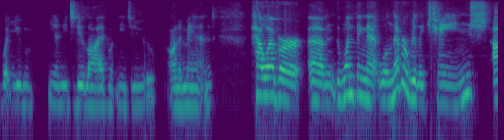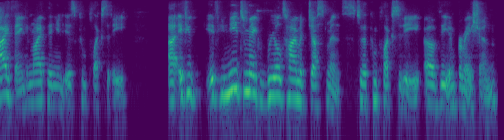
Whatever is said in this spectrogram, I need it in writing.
what you you know need to do live and what you need to do on demand. However, um, the one thing that will never really change, I think, in my opinion, is complexity. Uh, if you if you need to make real-time adjustments to the complexity of the information,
